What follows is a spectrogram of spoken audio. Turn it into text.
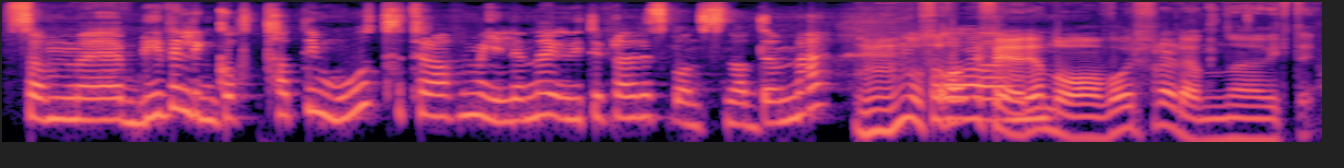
som eh, blir veldig godt tatt imot fra familiene ut ifra responsen å dømme. Mm, og så har vi ferien nå. Hvorfor er den eh, viktig?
